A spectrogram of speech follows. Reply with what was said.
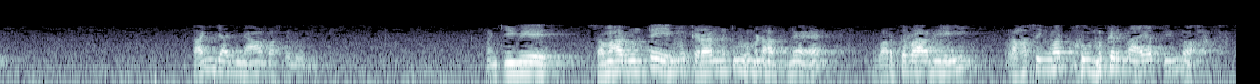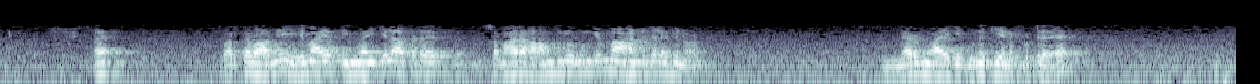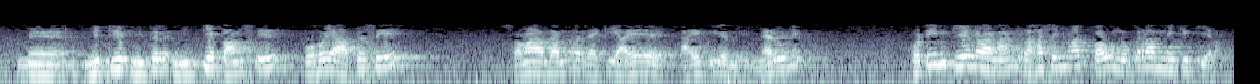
සංජඤ්ඤා වසලුනි මං කිව්වේ සමහරුන්ට එහෙම කරන්නට උවමනක් නැහැ වර්තමානයේ රහසින්වත් වුණ කරන අයත් ඉන්නවා. වර්තමානයේ එහෙම අයත් ඉන්නවයි කියලා අපිට සමහර හාමුදුරුවන්ගෙන්ම අහන්නට ලැබෙනවා මරුණු අයගේ ಗುಣ කියනකොට මේ නිත්‍ය නිතර නිත්‍ය පංසේ පොහොය අතසේ සමාදන්ව රැකී අය අය කියන්නේ මරුනේ කොටින් කියනවා නම් රහසින්වත් පව් නොකරන්නේ කියලා.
